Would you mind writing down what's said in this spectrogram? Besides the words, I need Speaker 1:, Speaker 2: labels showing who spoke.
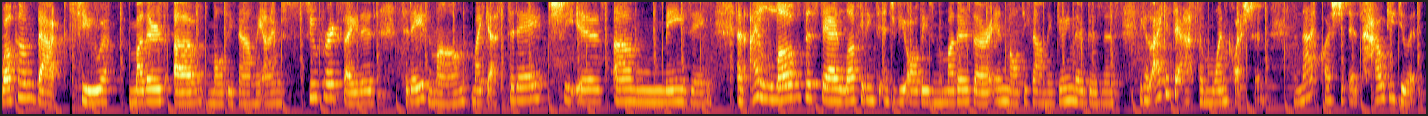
Speaker 1: welcome back to Mothers of Multifamily. I'm super excited. Today's mom, my guest today, she is amazing. And I love this day. I love getting to interview all these mothers that are in multifamily doing their business because I get to ask them one question. And that question is how do you do it?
